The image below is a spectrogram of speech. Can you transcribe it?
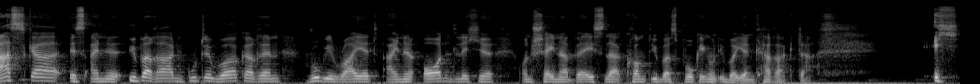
Asuka ist eine überragend gute Workerin, Ruby Riot eine ordentliche und Shayna Baszler kommt übers Booking und über ihren Charakter. Ich,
